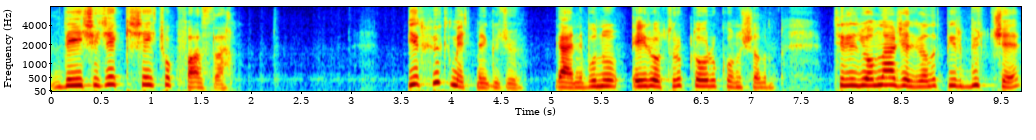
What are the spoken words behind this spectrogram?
değişecek şey çok fazla. Bir hükmetme gücü. Yani bunu eğri oturup doğru konuşalım. Trilyonlarca liralık bir bütçe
